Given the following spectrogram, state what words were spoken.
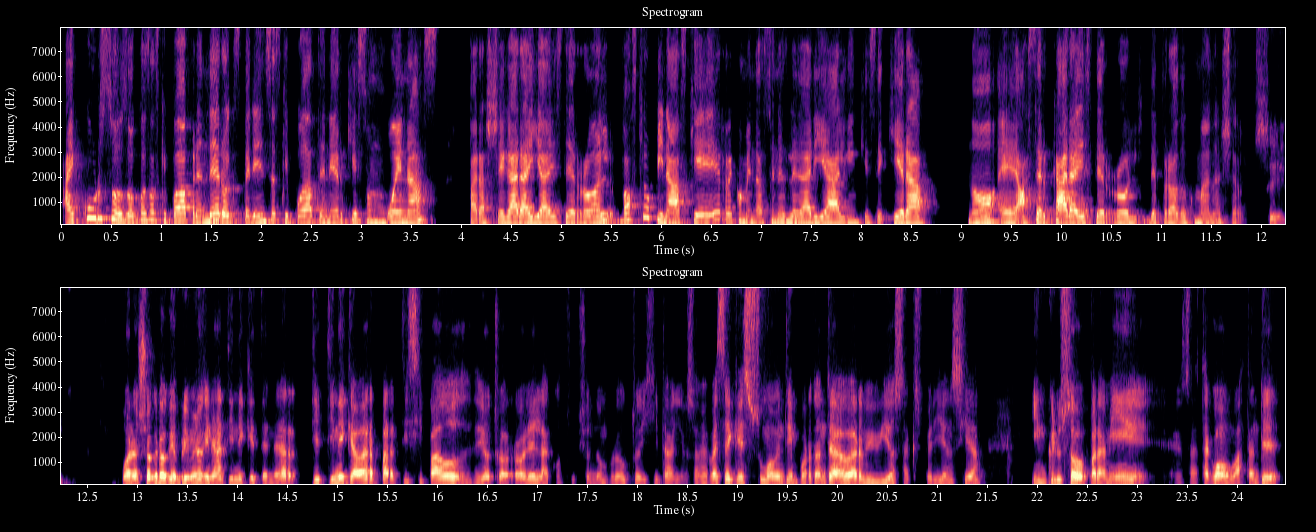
hay cursos o cosas que pueda aprender o experiencias que pueda tener que son buenas para llegar ahí a este rol. ¿Vos qué opinás? ¿Qué recomendaciones le daría a alguien que se quiera ¿no? Eh, acercar a este rol de product manager? Sí, bueno, yo creo que primero que nada tiene que tener, tiene que haber participado desde otro rol en la construcción de un producto digital. O sea, me parece que es sumamente importante haber vivido esa experiencia. Incluso para mí, está como bastante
